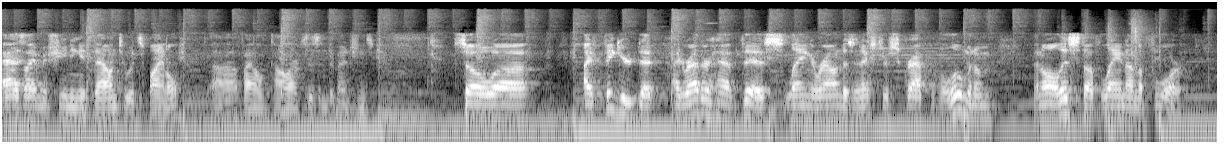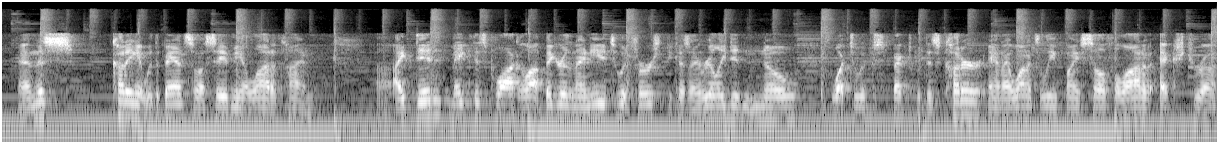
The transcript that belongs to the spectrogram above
as I'm machining it down to its final, uh, final tolerances and dimensions. So uh, I figured that I'd rather have this laying around as an extra scrap of aluminum than all this stuff laying on the floor. And this, cutting it with the bandsaw, saved me a lot of time. Uh, I did make this block a lot bigger than I needed to at first because I really didn't know what to expect with this cutter and I wanted to leave myself a lot of extra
